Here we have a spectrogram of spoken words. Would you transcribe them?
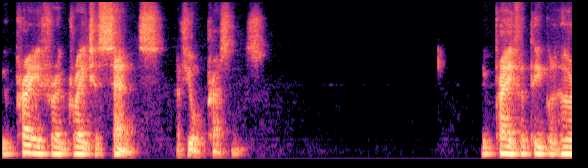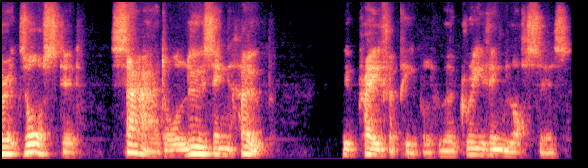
we pray for a greater sense of your presence. We pray for people who are exhausted, sad, or losing hope. We pray for people who are grieving losses.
